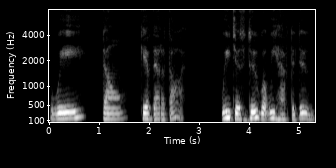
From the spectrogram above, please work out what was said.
we don't give that a thought. We just do what we have to do.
